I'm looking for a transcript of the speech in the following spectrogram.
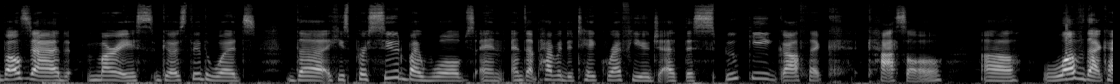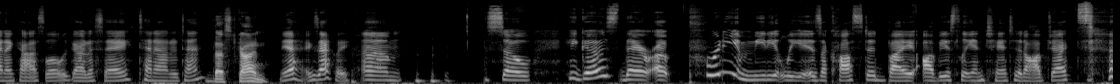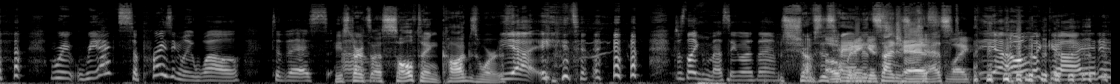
Belle's dad Maurice goes through the woods. The he's pursued by wolves and ends up having to take refuge at this spooky gothic castle. Uh, love that kind of castle. Gotta say, ten out of ten. Best kind. Yeah, exactly. Um, so he goes there. Uh, pretty immediately is accosted by obviously enchanted objects. Re- reacts surprisingly well to this. He starts assaulting Cogsworth. Yeah, just like messing with him. Shoves his hand Opening his inside chest, his chest. like Yeah. Oh my god.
